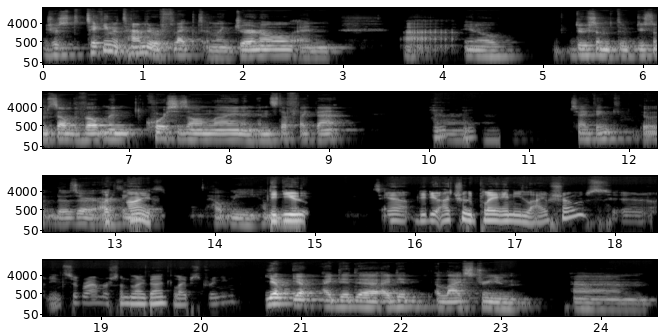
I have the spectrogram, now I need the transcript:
just taking the time to reflect and like journal and uh, you know do some do some self development courses online and, and stuff like that. Uh, hmm so I think th- those are, are that's things that nice help me help did me. you Say. Yeah. Did you actually play any live shows uh, on Instagram or something like that? Live streaming? Yep, yep. I did. Uh, I did a live stream. Um,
